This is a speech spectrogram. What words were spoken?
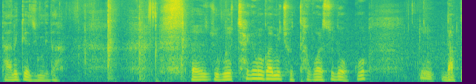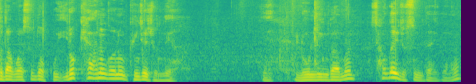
다 느껴집니다. 그래가지고 착용감이 좋다고 할 수도 없고 또 나쁘다고 할 수도 없고 이렇게 하는 거는 굉장히 좋네요. 네, 롤링감은 상당히 좋습니다 이거는.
